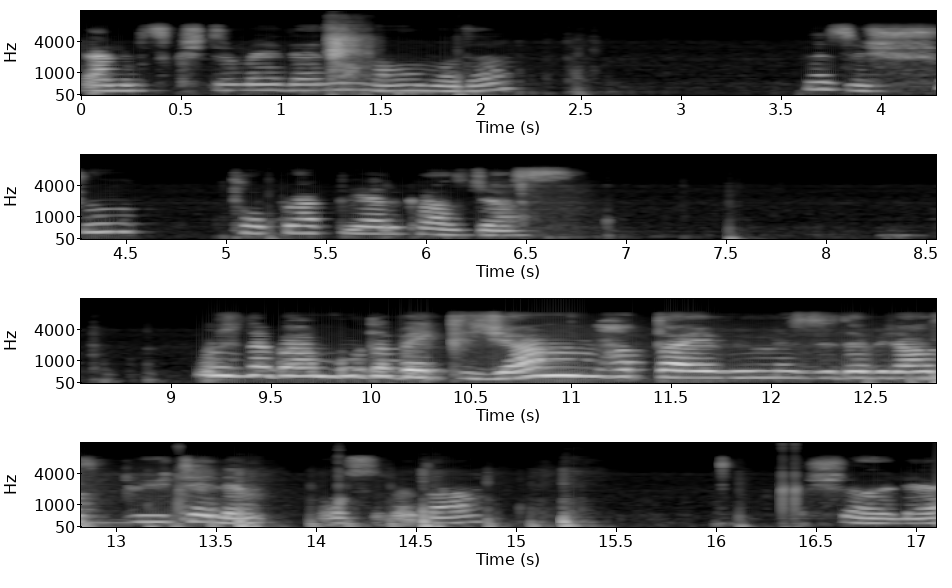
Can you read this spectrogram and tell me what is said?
Kendimi sıkıştırmaya denedim de olmadı. Neyse şu topraklı yeri kazacağız. O yüzden ben burada bekleyeceğim. Hatta evimizi de biraz büyütelim o sırada. Şöyle.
